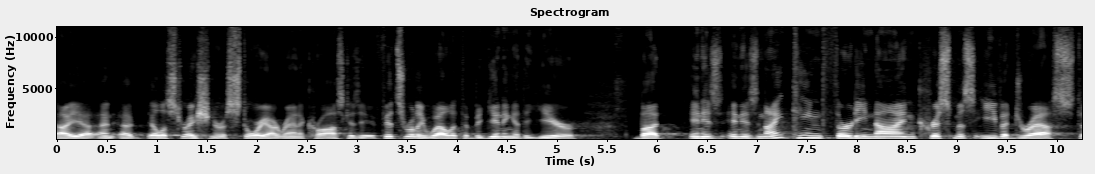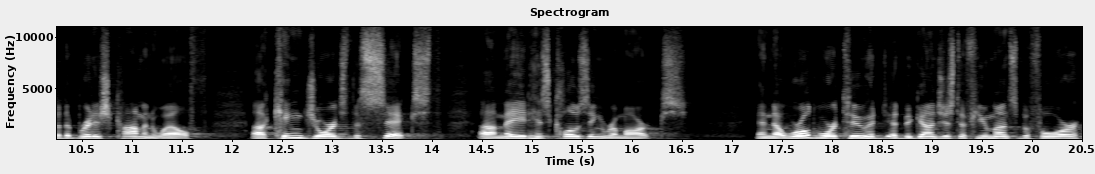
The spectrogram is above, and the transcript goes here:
I uh, an, an, illustration or a story I ran across because it fits really well at the beginning of the year. But in his, in his 1939 Christmas Eve address to the British Commonwealth, uh, King George VI uh, made his closing remarks. And uh, World War II had, had, begun just a few months before,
